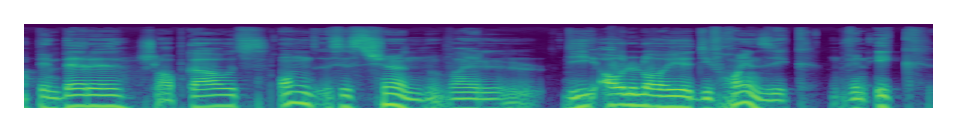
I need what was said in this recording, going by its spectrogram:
ab in Bäre, Schlaubgauz. Und es ist schön, weil die alte Leute, die freuen sich, wenn ich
